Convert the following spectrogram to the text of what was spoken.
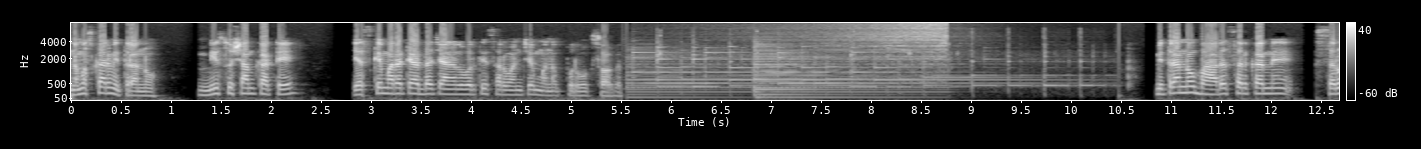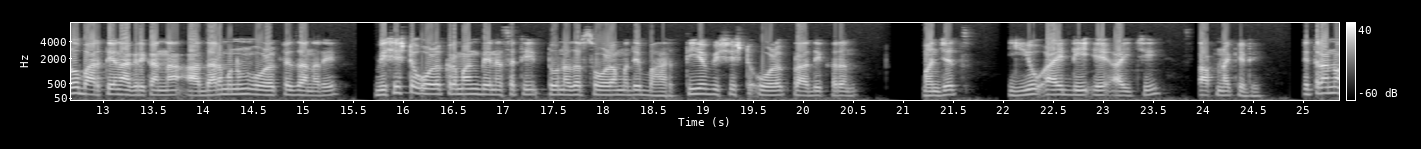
नमस्कार मित्रांनो मी सुशांत काटे एस के मराठी अड्डा चॅनलवरती सर्वांचे मनपूर्वक स्वागत. मित्रांनो भारत सरकारने सर्व भारतीय नागरिकांना आधार म्हणून ओळखले जाणारे विशिष्ट ओळख क्रमांक देण्यासाठी दोन हजार सोळामध्ये भारतीय विशिष्ट ओळख प्राधिकरण म्हणजेच यू आय डी ए आयची स्थापना केली. मित्रांनो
